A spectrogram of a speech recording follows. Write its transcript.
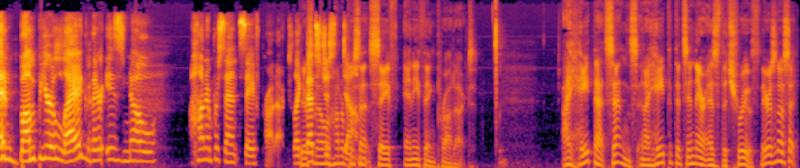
and bump your leg. There is no 100% safe product. Like There's that's no just 100% dumb. safe anything product. I hate that sentence, and I hate that that's in there as the truth. There is no such.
